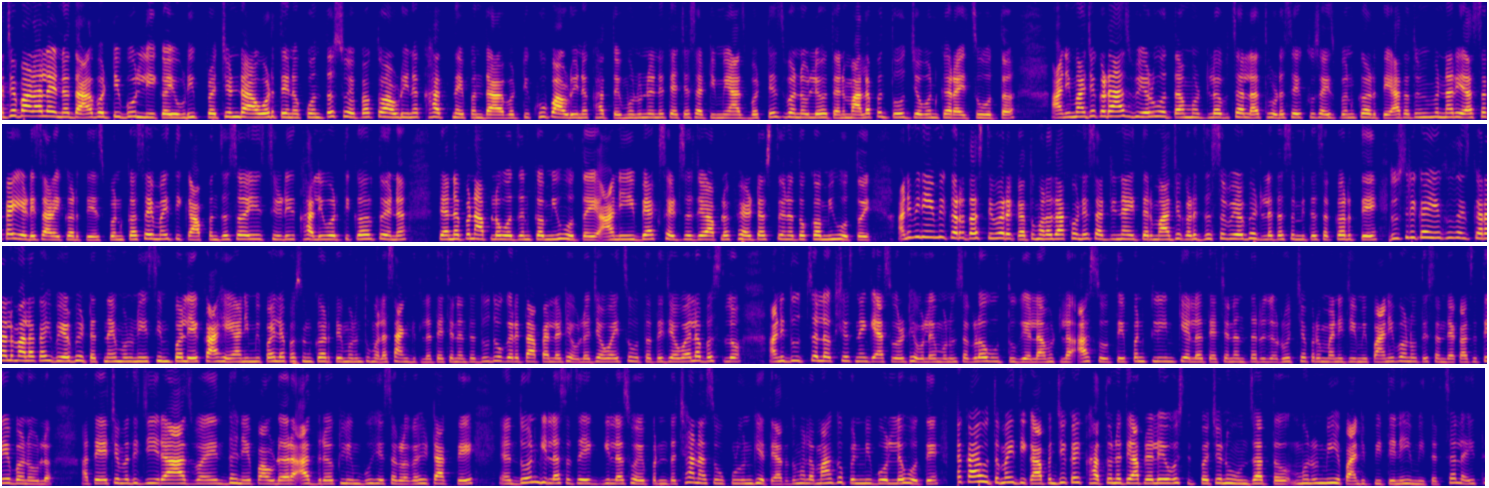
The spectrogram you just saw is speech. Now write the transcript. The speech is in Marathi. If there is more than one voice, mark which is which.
Speaker 1: माझ्या बाळाला आहे ना दाळबट्टी बोलली का एवढी प्रचंड आवडते ना कोणता स्वयंपाक तो आवडीनं खात नाही पण दाळबट्टी खूप आवडीनं खातोय. म्हणून आहे ना त्याच्यासाठी मी आज बट्टेच बनवले होते आणि मला पण तोच जेवण करायचं होतं. आणि माझ्याकडे आज वेळ होता म्हटलं चला थोडंसं एक्सरसाइज पण करते. आता तुम्ही म्हणणार असं काय येडेचाळे करतेस? पण कसं आहे माहिती का आपण जसं हे शिडी खालीवरती करतोय ना त्यानं पण आपलं वजन कमी होतंय आणि बॅक साईडचं जे आपलं फॅट असतोय ना तो कमी होतोय. आणि मी नेहमी करत असते बरं का तुम्हाला दाखवण्यासाठी नाही तर माझ्याकडे जसं वेळ भेटलं तसं मी तसं करते. दुसरी काही एक्सरसाइज करायला मला काही वेळ भेटत नाही म्हणून हे सिंपल एक आहे आणि मी पहिल्यापासून करते म्हणून तुम्हाला सांगितलं. त्याच्यानंतर दूध वगैरे तापायला ठेवलं जेवायचं होतं ते जेवायला बसलो आणि दूधचं लक्षच नाही गॅसवर ठेवलंय म्हणून सगळं उतू गेला. म्हटलं असो ते पण क्लीन केलं. त्याच्यानंतर रोजच्या प्रमाणे जे मी पाणी बनवते संध्याकाळचं ते बनवलं. आता याच्यामध्ये जिरा आजवाईन धने पावडर अद्रक लिंबू हे सगळं काही टाकते. दोन गिलासाचं एक गिलास होईपर्यंत छान असं उकळून घेते. आता तुम्हाला मागं पण मी बोलले होते. काय होतं माहिती का? आपण जे काही खातो ना ते आपल्याला व्यवस्थित पचन होऊन जातं. म्हणून मी हे पाणी पिते नेहमी. तर चला इथेच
